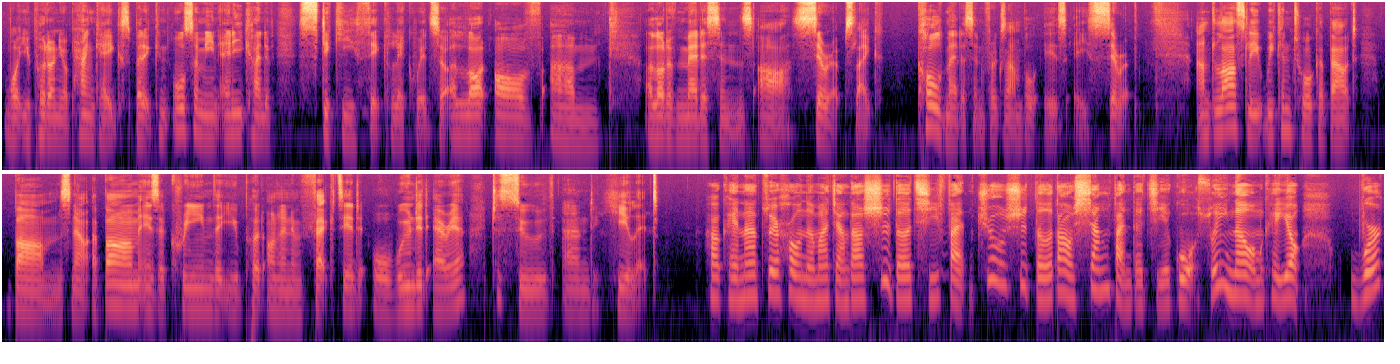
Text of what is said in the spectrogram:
what you put on your pancakes, but it can also mean any kind of sticky, thick liquid. So a lot of um, a lot of medicines are syrups, like Cold medicine, for example, is a syrup. And lastly, we can talk about balms. Now, a balm is a cream that you put on an infected or wounded area to soothe and heal it. OK，那最后呢，我们讲到适得其反，就是得到相反的结果。所以呢，我们可以用 work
